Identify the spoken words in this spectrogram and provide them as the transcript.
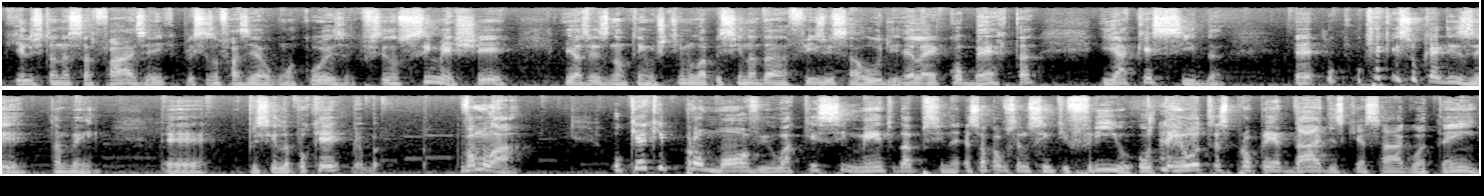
que eles estão nessa fase aí, que precisam fazer alguma coisa, que precisam se mexer e às vezes não tem um estímulo, a piscina da Fisio e Saúde, ela é coberta e aquecida. É, o, o que é que isso quer dizer também, é, Priscila? Porque, vamos lá, o que é que promove o aquecimento da piscina? É só para você não sentir frio? Ou tem outras propriedades que essa água tem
